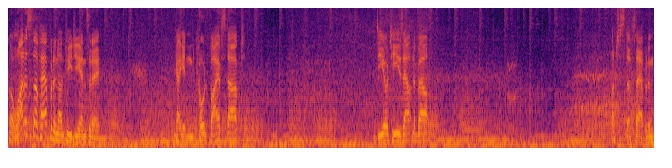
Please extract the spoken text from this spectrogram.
A lot of stuff happening on PGN today. Guy getting code 5 stopped. DOT's out and about. Bunch of stuff's happening.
